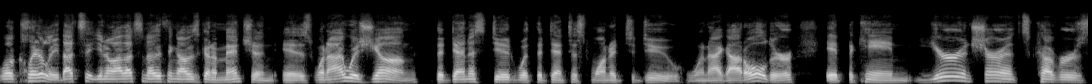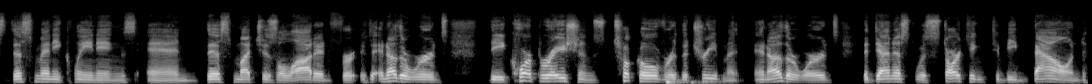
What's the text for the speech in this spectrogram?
Well, clearly, that's it. You know, that's another thing I was going to mention is when I was young, the dentist did what the dentist wanted to do. When I got older, it became your insurance covers this many cleanings and this much is allotted for. In other words, the corporations took over the treatment. In other words, the dentist was starting to be bound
